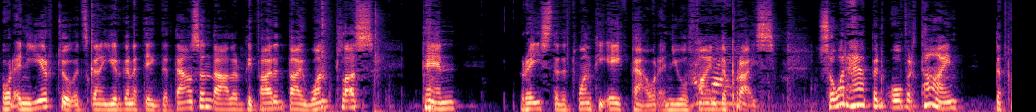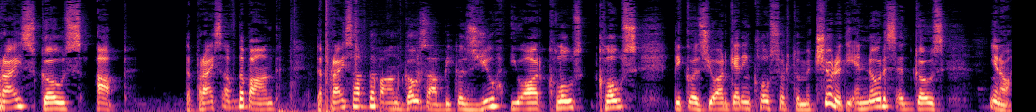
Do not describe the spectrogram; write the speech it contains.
or in year two, it's gonna you're gonna take the thousand dollar divided by one plus ten raised to the twenty eighth power, and you'll find the price. So what happened over time? The price goes up. The price of the bond, the price of the bond goes up because you you are close close because you are getting closer to maturity. And notice it goes you know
